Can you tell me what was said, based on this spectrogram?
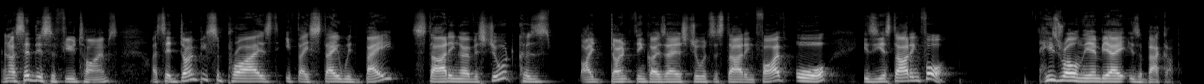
And I said this a few times. I said, don't be surprised if they stay with Bey starting over Stewart, because I don't think Isaiah Stewart's a starting five, or is he a starting four? His role in the NBA is a backup.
